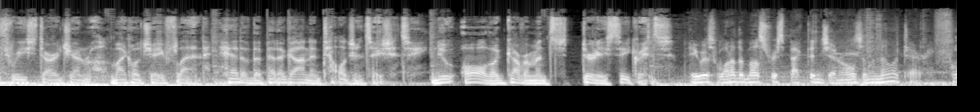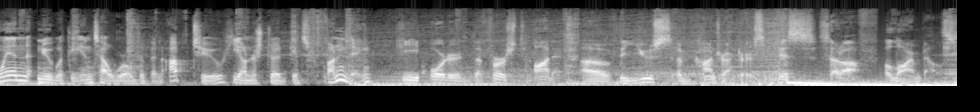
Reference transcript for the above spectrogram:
Three star general Michael J. Flynn, head of the Pentagon Intelligence Agency, knew all the government's dirty secrets. He was one of the most respected generals in the military. Flynn knew what the intel world had been up to, he understood its funding. He ordered the first audit of the use of contractors. This set off alarm bells.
